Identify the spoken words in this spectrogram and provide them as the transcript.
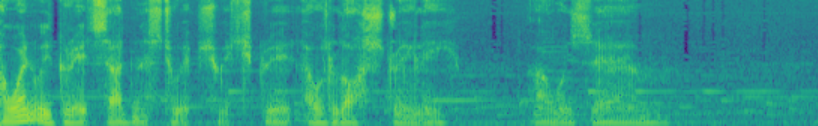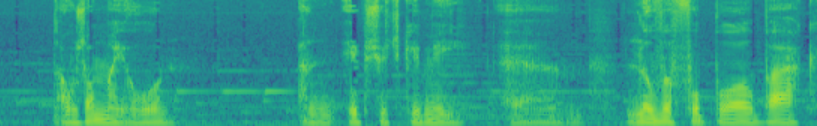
I went with great sadness to Ipswich. Great, I was lost really. I was, um, I was on my own, and Ipswich gave me um, love of football back.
